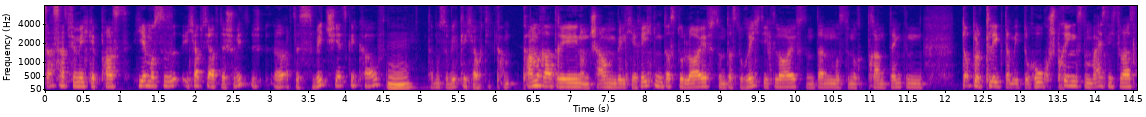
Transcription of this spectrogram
Das hat für mich gepasst. Hier musst du, ich habe sie auf der, Schwitz, äh, auf der Switch jetzt gekauft. Da musst du wirklich auch die Kam Kamera drehen und schauen, in welche Richtung dass du läufst und dass du richtig läufst. Und dann musst du noch dran denken, Doppelklick, damit du hochspringst und weiß nicht was.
